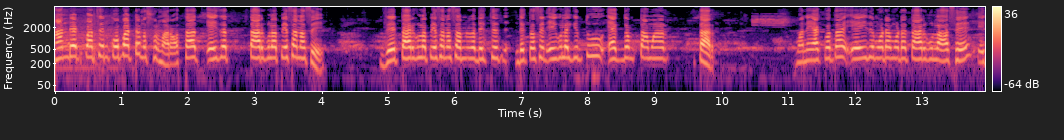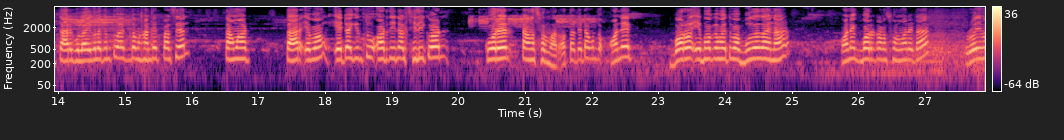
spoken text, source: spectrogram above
হান্ড্রেড পার্সেন্ট কপার ট্রান্সফরমার অর্থাৎ এই যে তারগুলা পেছান আছে, যে তারগুলা পেছান আছে আপনারা দেখতে দেখতেছেন, এইগুলা কিন্তু একদম তামার তার। মানে এক কথা এই যে মোটা মোটা তারগুলো আছে, এই তারগুলো, এগুলো কিন্তু একদম হান্ড্রেড পার্সেন্ট তামার তার এবং এটা কিন্তু অরিজিনাল সিলিকন কোরের ট্রান্সফরমার অর্থাৎ এটা কিন্তু অনেক বড়, এভাবে হয়তো বা বোঝা যায় না। অনেক বড় ট্রান্সফরমার এটা। রহিম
